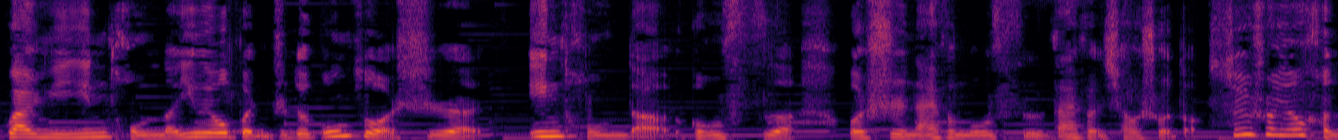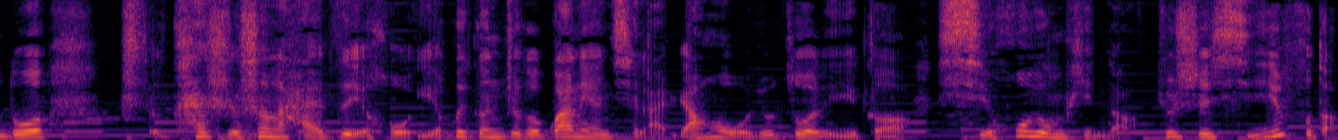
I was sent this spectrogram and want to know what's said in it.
关于婴童的，因为我本职的工作是婴童的公司，我是奶粉公司奶粉销售的，所以说有很多开始生了孩子以后也会跟这个关联起来。然后我就做了一个洗护用品的，就是洗衣服的，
